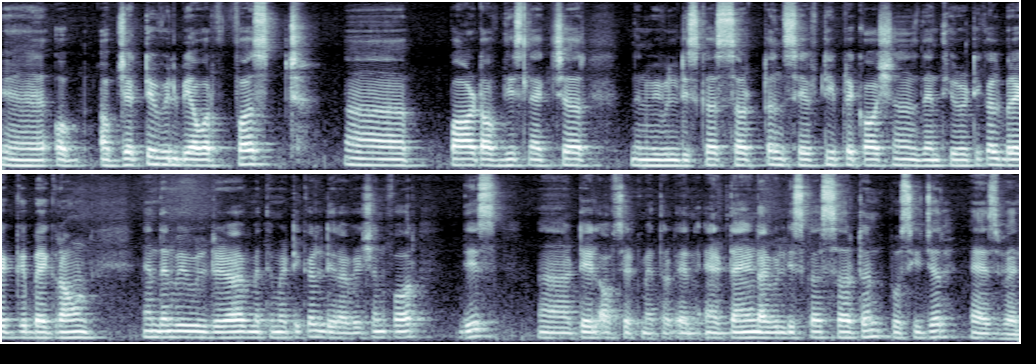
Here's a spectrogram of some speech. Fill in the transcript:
uh, ob objective will be our first uh, part of this lecture then we will discuss certain safety precautions then theoretical background and then we will derive mathematical derivation for this uh, tail offset method and at the end I will discuss certain procedure as well.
